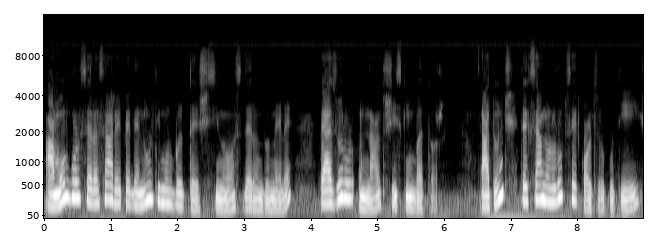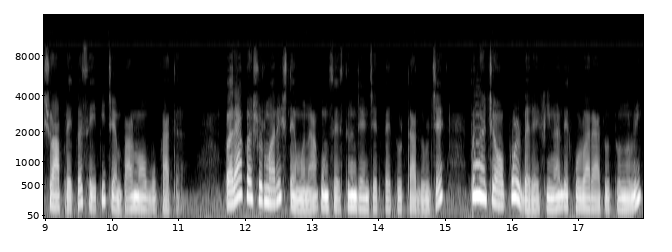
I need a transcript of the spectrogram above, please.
Amurgul se lăsa repede în ultimul vârtej sinuos de rândunele, pe azurul înalt și schimbător. Atunci, texanul rupse colțul cutiei și o aplecă să-i pice în palmă o bucată. Părea că își urmărește mâna cum se strânge încet pe turta dulce, până ce o pulbere fină de culoarea tutunului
